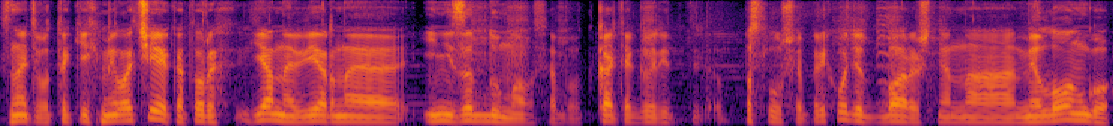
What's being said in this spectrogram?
знаете, вот таких мелочей, о которых я, наверное, и не задумался бы. Вот Катя говорит, послушай, приходит барышня на мелонгу,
